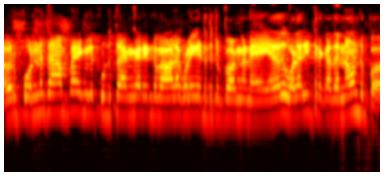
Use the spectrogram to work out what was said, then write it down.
அவர் பொண்ணு தான்ப்பா எங்களுக்கு கொடுத்தாங்க. ரெண்டு வாழை கூட எடுத்துட்டு போங்கண்ணே. ஏதாவது உளறிட்டு இருக்காது என்ன உண்டு போ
